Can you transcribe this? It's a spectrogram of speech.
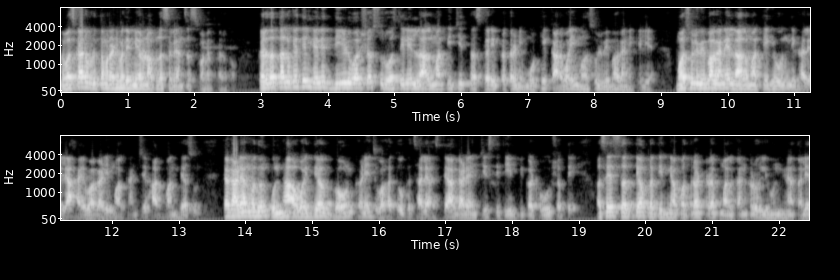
नमस्कार वृत्त मराठीमध्ये मी अरुण आपलं सगळ्यांचं स्वागत करतो. कर्जत तालुक्यातील गेले दीड वर्ष सुरू असलेली लाल मातीची तस्करी प्रकरणी मोठी कारवाई महसूल विभागाने केली आहे. महसूल विभागाने लाल माती घेऊन निघालेल्या हायवा गाडी मालकांचे हात बांधले असून त्या गाड्यांमधून पुन्हा अवैध गौण खनिज वाहतूक झाल्यास त्या गाड्यांची स्थिती बिकट होऊ शकते असे सत्य प्रतिज्ञापत्र ट्रक मालकांकडून लिहून घेण्यात आले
